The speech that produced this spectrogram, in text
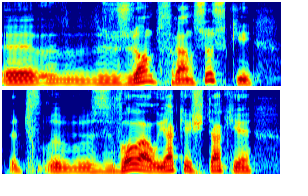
y, rząd francuski y, zwołał jakieś takie y,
